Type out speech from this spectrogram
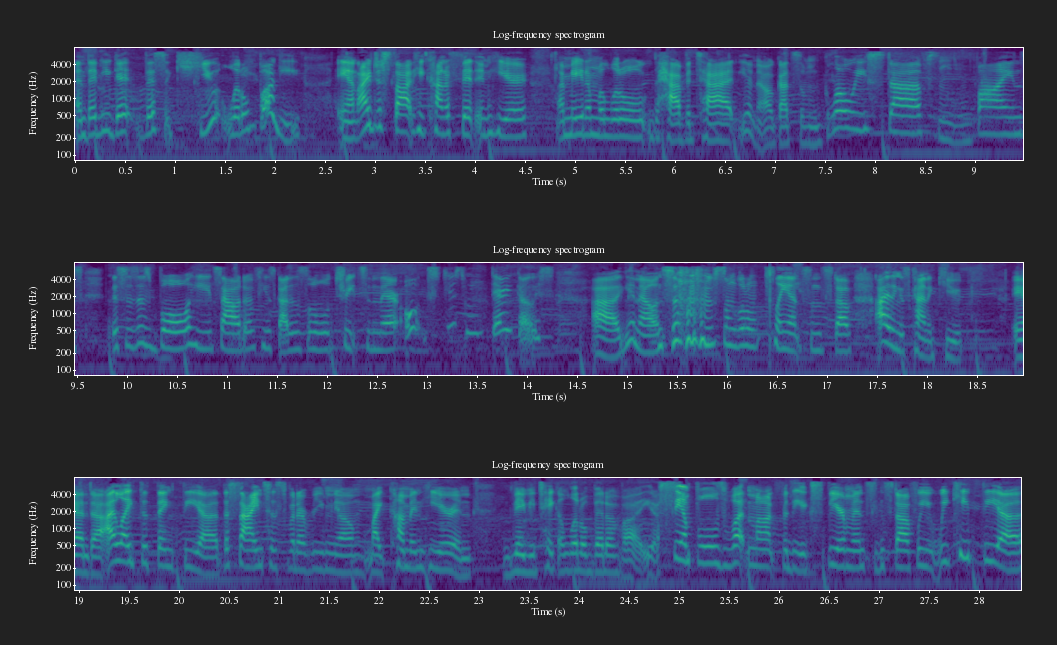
and then you get this cute little buggy. And I just thought he kind of fit in here. I made him a little habitat, you know, got some glowy stuff, some vines. This is his bowl he eats out of. He's got his little treats in there. Oh, excuse me, there he goes. Uh, you know, and some some little plants and stuff. I think it's kind of cute. And uh, I like to think the uh, the scientists, whatever you know, might come in here and maybe take a little bit of uh, you know samples, whatnot, for the experiments and stuff. We we keep the uh,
